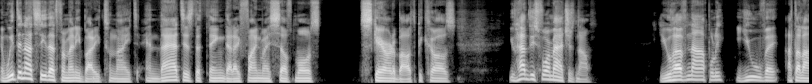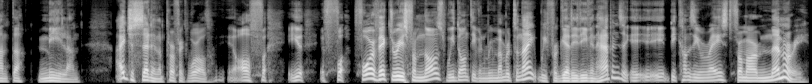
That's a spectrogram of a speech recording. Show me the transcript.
And we did not see that from anybody tonight. And that is the thing that I find myself most scared about because you have these four matches now. You have Napoli, Juve, Atalanta, Milan. I just said in a perfect world, all four, you, four, four victories from those, we don't even remember tonight. We forget it even happens. It, it becomes erased from our memory.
